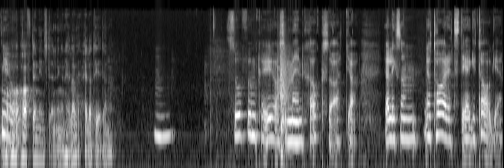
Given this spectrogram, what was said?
Jo. haft den inställningen hela, hela tiden. Så funkar ju jag som människa också. Att jag, jag, liksom, jag tar ett steg i taget.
